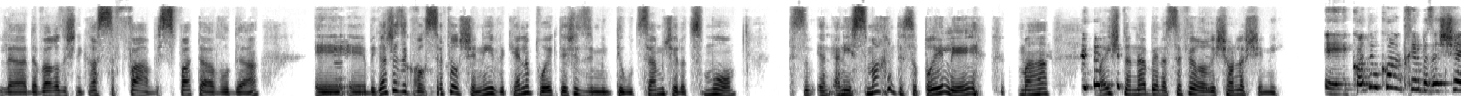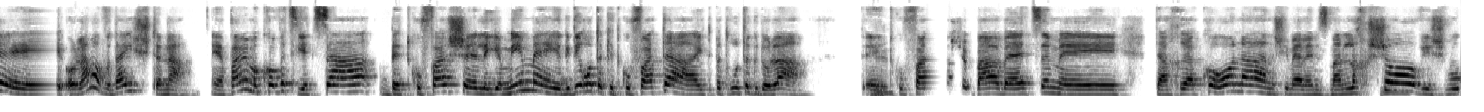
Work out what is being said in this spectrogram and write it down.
לדבר הזה שנקרא שפה ושפת העבודה. אה, אה, בגלל שזה כבר ספר שני וכן לפרויקט יש איזה מין תאוצה משל עצמו, אני, אני אשמח אם תספרי לי מה, מה השתנה בין הספר הראשון לשני. קודם כל נתחיל בזה שעולם העבודה השתנה. הפעם עם הקובץ יצא בתקופה שלימים יגדירו אותה כתקופת ההתפטרות הגדולה. כן. תקופה שבה בעצם הייתה אחרי הקורונה, אנשים היה להם זמן לחשוב, כן. ישבו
